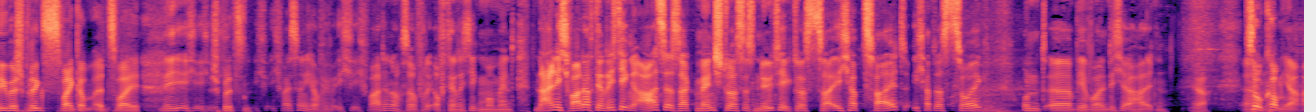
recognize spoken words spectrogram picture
Du überspringst zwei, äh, zwei Nee, ich, ich, Spritzen. Ich, ich weiß noch nicht, auf, ich, ich warte noch so auf, auf den richtigen Moment. Nein, ich warte auf den richtigen Arzt, der sagt, Mensch, du hast es nötig, du hast Zeit, ich habe Zeit, ich habe das Zeug und äh, wir wollen dich erhalten. Ja. So, Ähm, komm. ja.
